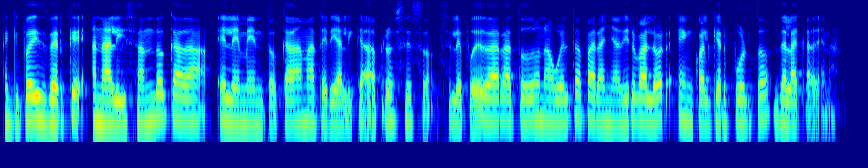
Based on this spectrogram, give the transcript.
Aquí podéis ver que analizando cada elemento, cada material y cada proceso, se le puede dar a todo una vuelta para añadir valor en cualquier punto de la cadena.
